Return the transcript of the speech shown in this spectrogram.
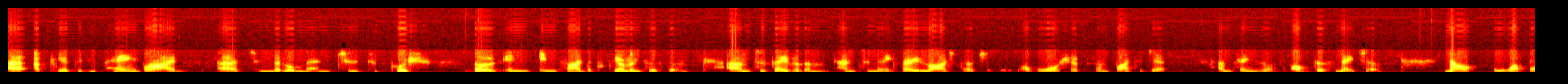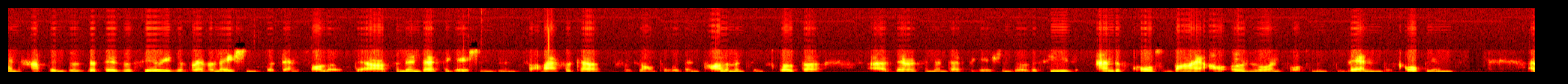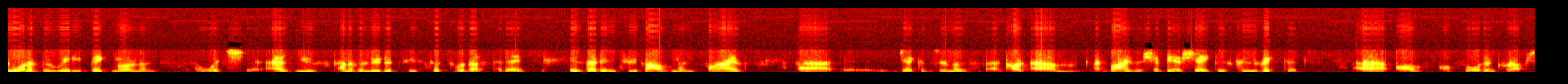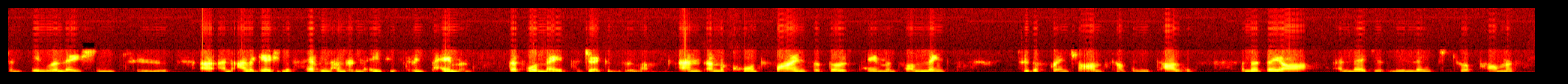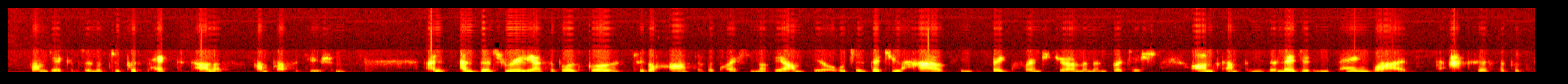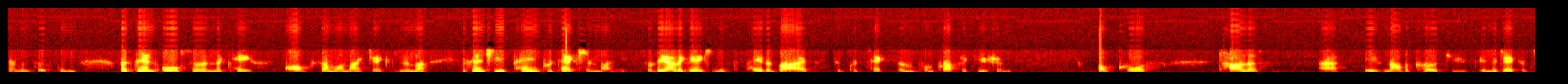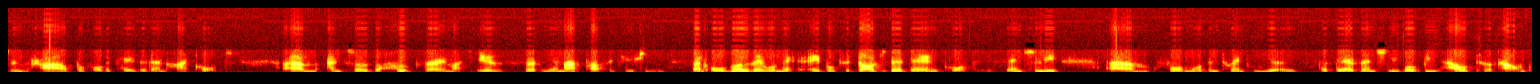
uh, appear to be paying bribes uh, to middlemen to, to push those in, inside the procurement system um, to favor them and to make very large purchases of warships and fighter jets and things of, of this nature. Now, what then happens is that there's a series of revelations that then follow. There are some investigations in South Africa, for example, within Parliament in Scopa. Uh, there are some investigations overseas, and of course by our own law enforcement, then the Scorpions. And one of the really big moments, which, as you've kind of alluded to, sits with us today, is that in 2005, uh, Jacob Zuma's uh, um, advisor, Schabir Shaik, is convicted uh, of, of, fraud and corruption in relation to uh, an allegation of 783 payments that were made to Jacob Zuma. And, and the court finds that those payments are linked to the French arms company, Thales, and that they are allegedly linked to a promise from Jacob Zuma to protect Thales from prosecution. And, and this really, I suppose, goes to the heart of the question of the arms deal, which is that you have these big French, German, and British arms companies allegedly paying bribes to access the procurement system, but then also in the case of someone like Jacob Zuma, essentially paying protection money. So the allegation is to pay the bribes to protect them from prosecution. Of course, Thales uh, is now the co-accused in the Jacob Zuma trial before the KZN High Court. Um, and so the hope very much is, certainly in that prosecution, that although they were able to dodge their day in court essentially um, for more than 20 years, that they eventually will be held to account.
